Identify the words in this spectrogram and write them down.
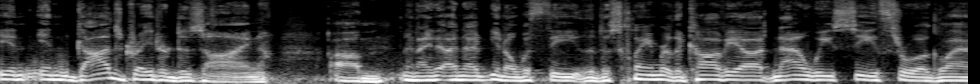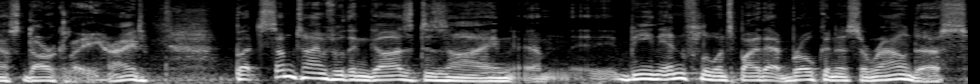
in, in God's greater design, um, and I, and I, you know, with the, the disclaimer, the caveat, now we see through a glass darkly, right? But sometimes within God's design, um, being influenced by that brokenness around us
